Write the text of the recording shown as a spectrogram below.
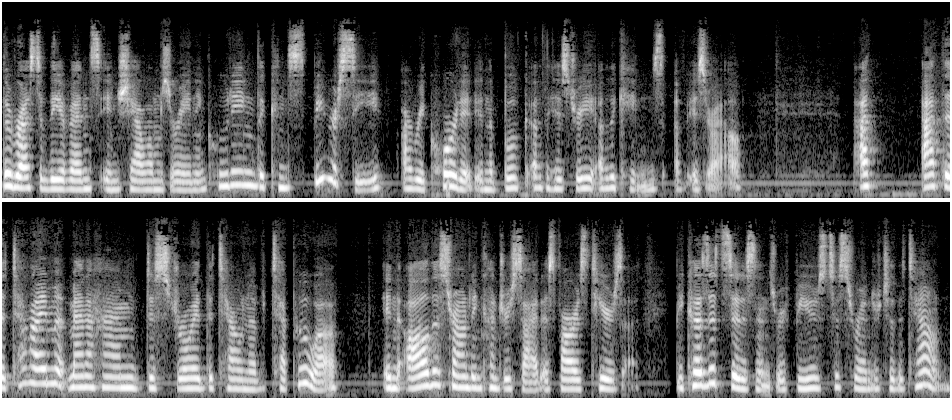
The rest of the events in Shallum's reign, including the conspiracy, are recorded in the book of the history of the kings of Israel. At at the time, Menahem destroyed the town of Tappuah and all the surrounding countryside as far as Tirzah, because its citizens refused to surrender to the town.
